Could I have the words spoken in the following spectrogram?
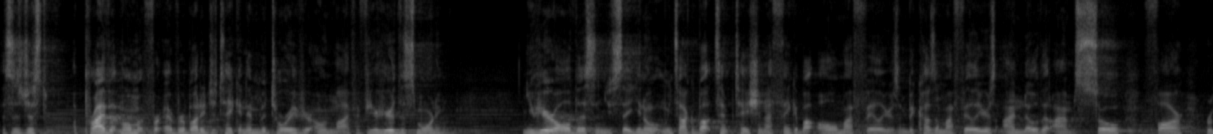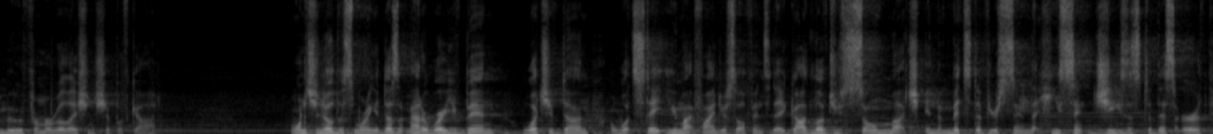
this is just a private moment for everybody to take an inventory of your own life. If you're here this morning, you hear all this and you say, you know when we talk about temptation, I think about all my failures. And because of my failures, I know that I'm so far removed from a relationship with God. I want you to know this morning it doesn't matter where you've been, what you've done, or what state you might find yourself in today. God loved you so much in the midst of your sin that He sent Jesus to this earth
